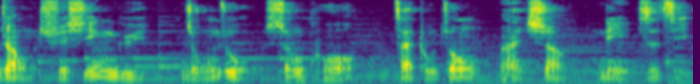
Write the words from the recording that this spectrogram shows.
让学习英语融入生活，在途中爱上你自己。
